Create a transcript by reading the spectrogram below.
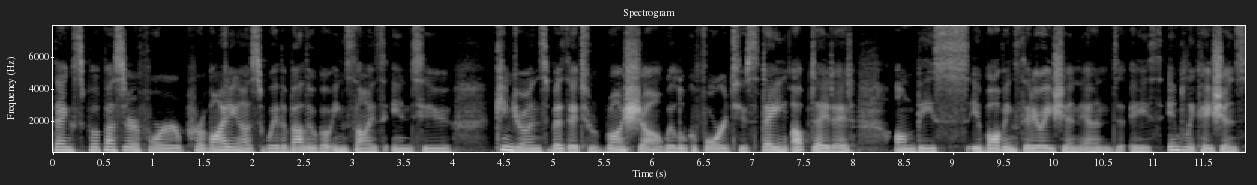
Thanks, Professor, for providing us with valuable insights into Kim Jong un's visit to Russia. We look forward to staying updated on this evolving situation and its implications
